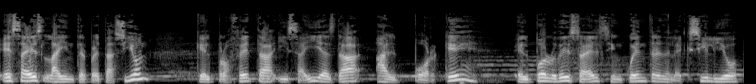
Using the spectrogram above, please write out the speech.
Esa es la interpretación que el profeta Isaías da al por qué el pueblo de Israel se encuentra en el exilio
